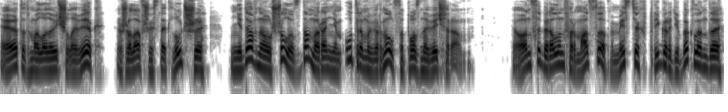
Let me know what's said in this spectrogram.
Этот молодой человек, желавший стать лучше, недавно ушел из дома ранним утром и вернулся поздно вечером. Он собирал информацию о поместьях в пригороде Бэкленда,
